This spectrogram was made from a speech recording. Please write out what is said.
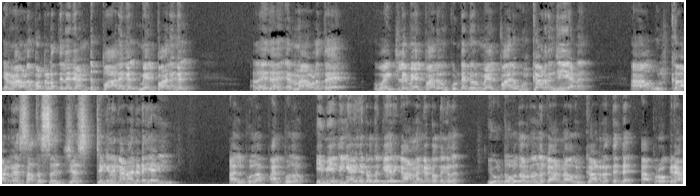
എറണാകുളം പട്ടണത്തിലെ രണ്ട് പാലങ്ങൾ മേൽപ്പാലങ്ങൾ അതായത് എറണാകുളത്തെ വൈറ്റിലെ മേൽപ്പാലവും കുണ്ടന്നൂർ മേൽപ്പാലവും ഉദ്ഘാടനം ചെയ്യാണ്. ആ ഉദ്ഘാടന സദസ്സ് ജസ്റ്റ് ഇങ്ങനെ കാണാനിടയായി. അത്ഭുതം അത്ഭുതം. ഈ മീറ്റിംഗ് കഴിഞ്ഞിട്ട് ഒന്ന് കയറി കാണണം കേട്ടോ നിങ്ങൾ യൂട്യൂബ് തുറന്നൊന്ന് കാണണം ആ ഉദ്ഘാടനത്തിന്റെ ആ പ്രോഗ്രാം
